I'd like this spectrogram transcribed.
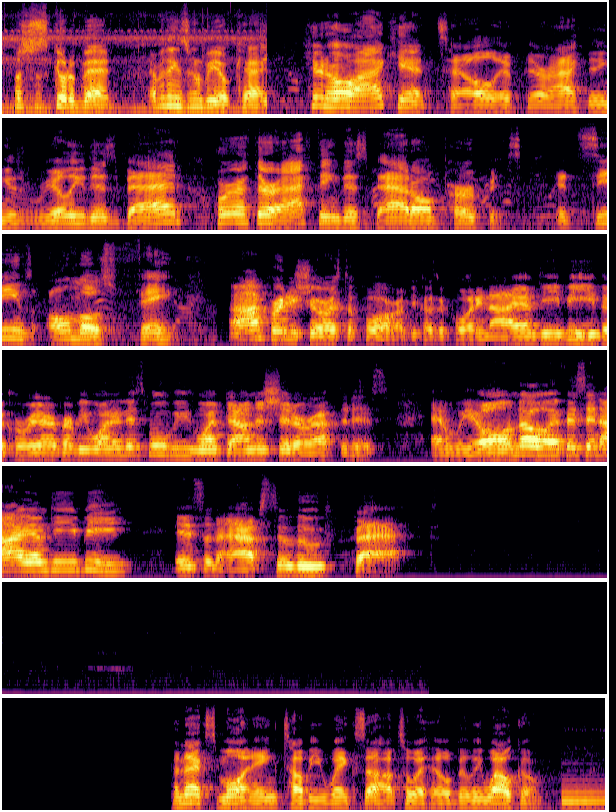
Let's just go to bed. Everything's gonna be okay. You know, I can't tell if their acting is really this bad or if they're acting this bad on purpose. It seems almost fake. I'm pretty sure it's the former because according to IMDb, the career of everyone in this movie went down the shitter after this. And we all know if it's in IMDb, it's an absolute fact. The next morning, Tubby wakes up to a hillbilly welcome.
